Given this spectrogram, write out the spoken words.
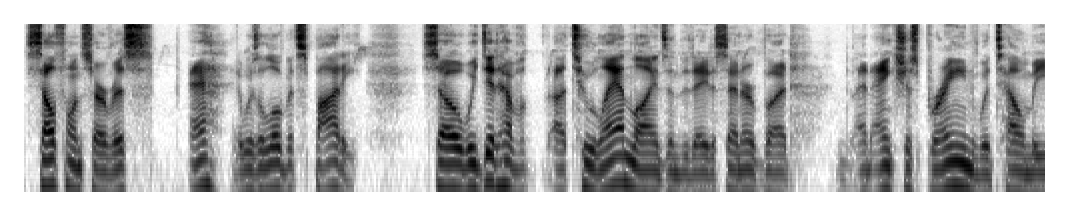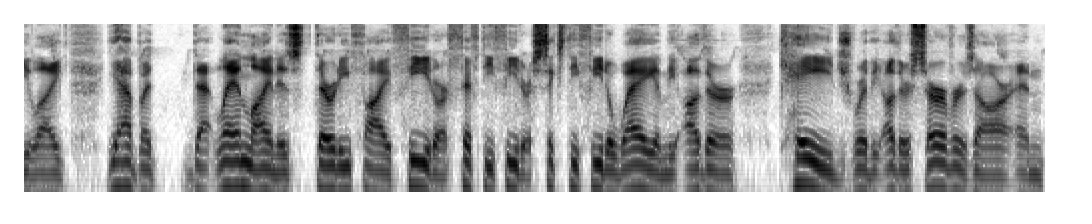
cell phone service, eh, it was a little bit spotty. So we did have uh, two landlines in the data center, but an anxious brain would tell me like, yeah, but that landline is 35 feet or 50 feet or 60 feet away in the other cage where the other servers are. And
